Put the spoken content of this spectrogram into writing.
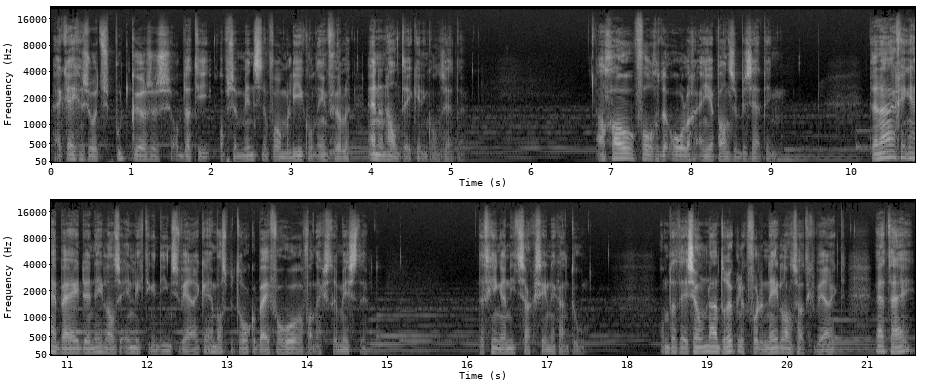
Hij kreeg een soort spoedcursus opdat hij op zijn minst een formulier kon invullen en een handtekening kon zetten. Al gauw volgde de oorlog en Japanse bezetting. Daarna ging hij bij de Nederlandse inlichtingendienst werken en was betrokken bij verhoren van extremisten. Dat ging er niet zachtzinnig aan toe. Omdat hij zo nadrukkelijk voor de Nederlanders had gewerkt, werd hij,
